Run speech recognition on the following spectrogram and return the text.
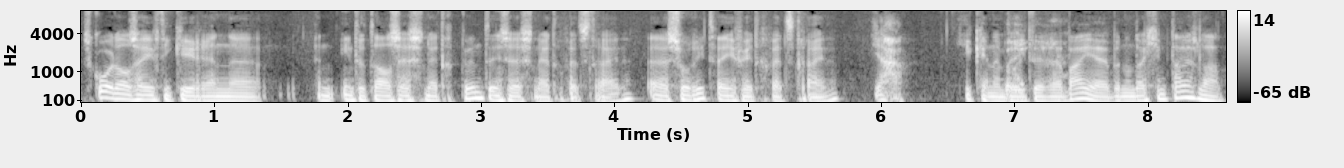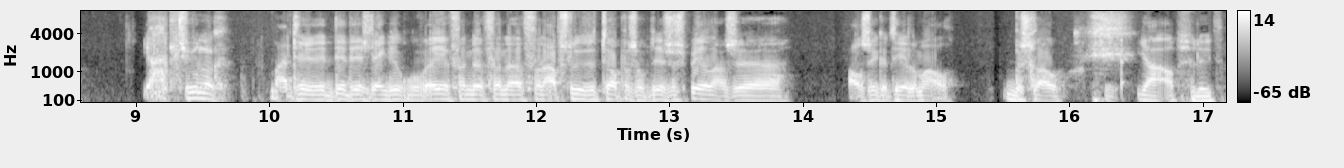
Scoorde al 17 keer en en in totaal 36 punten in 36 wedstrijden. Sorry, 42 wedstrijden. Ja, je kan hem beter uh, bij je hebben dan dat je hem thuis laat. Ja, tuurlijk. Maar dit, dit is denk ik ook een van de, van de, van de absolute toppers op deze speel. Als, uh, als ik het helemaal beschouw. Ja, absoluut.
